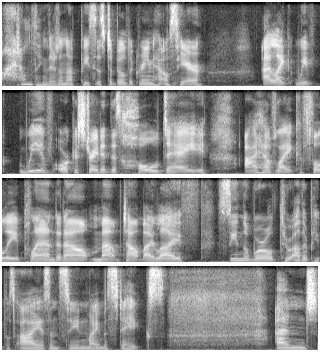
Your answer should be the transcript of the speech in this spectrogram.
i don't think there's enough pieces to build a greenhouse here. I like we've we have orchestrated this whole day. I have like fully planned it out mapped out my life seen the world through other people's eyes and seen my mistakes. And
